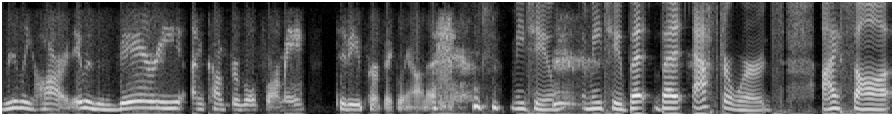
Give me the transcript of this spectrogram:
really hard. It was very uncomfortable for me to be perfectly honest. Me too. Me too. But but afterwards, I saw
